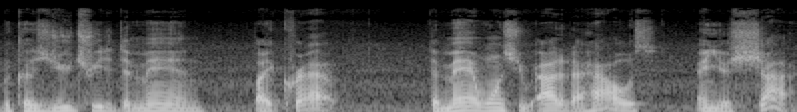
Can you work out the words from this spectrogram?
because you treated the man like crap. The man wants you out of the house and you're shocked.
